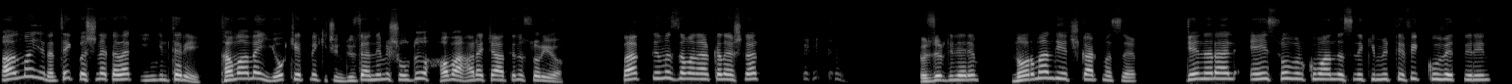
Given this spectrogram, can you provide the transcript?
Almanya'nın tek başına kadar İngiltere'yi tamamen yok etmek için düzenlemiş olduğu hava harekatını soruyor. Baktığımız zaman arkadaşlar özür dilerim Normandiya çıkartması General Eisenhower kumandasındaki müttefik kuvvetlerin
